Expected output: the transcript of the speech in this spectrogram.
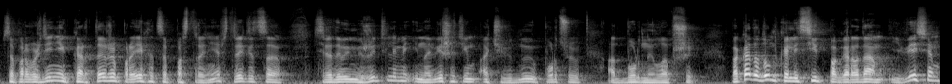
в сопровождении кортежа проехаться по стране, встретиться с рядовыми жителями и навешать им очередную порцию отборной лапши. Пока Дадон колесит по городам и весям,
